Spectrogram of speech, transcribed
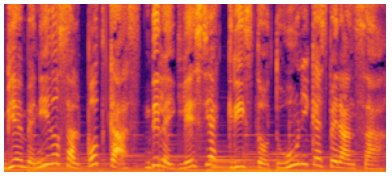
Bienvenidos al podcast de la Iglesia Cristo, tu única esperanza.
